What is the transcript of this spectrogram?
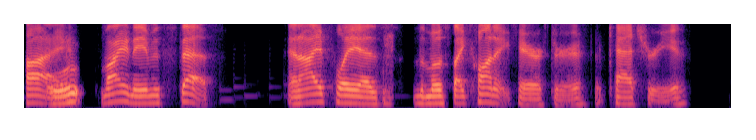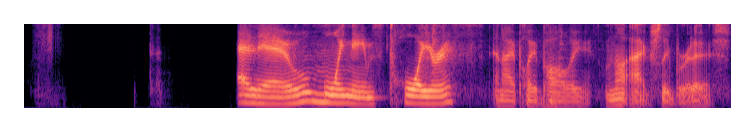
Hi, my name is Steph, and I play as the most iconic character, Katri. Hello, my name's Toyrus, and I play Polly. I'm not actually British.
